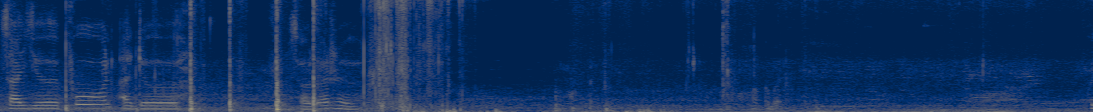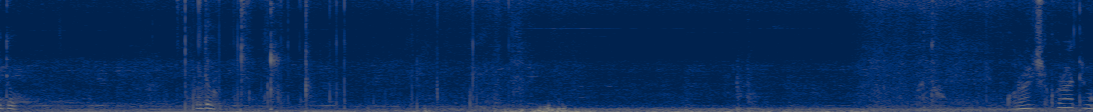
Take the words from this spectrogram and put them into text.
Saya pun ada saudara. Hadi. Hadi. Hadi. Kurang sih kurang tengok.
